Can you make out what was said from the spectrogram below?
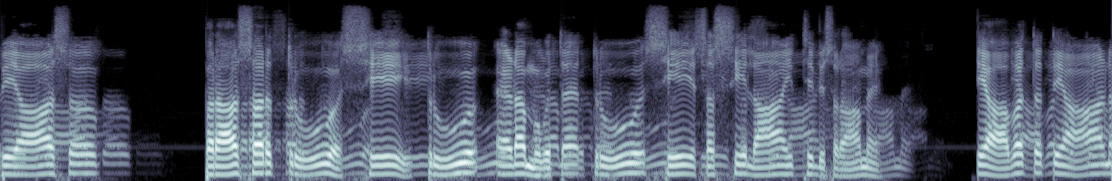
ਬਿਆਸ ਪਰਾਸਰ ਧਰੂ ਸੇ ਧਰੂ ਐੜਾ ਮੁਗਤ ਧਰੂ ਸੇ ਸੱਸੇ ਲਾ, ਇੱਥੇ ਵਿਸਰਾਮ ਹੈ। ਧਿਆਵਤ ਧਿਆਨ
